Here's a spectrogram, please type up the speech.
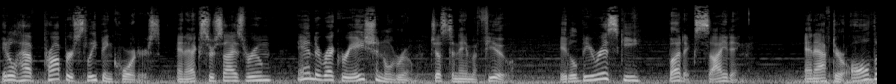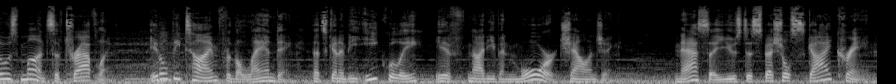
it'll have proper sleeping quarters, an exercise room, and a recreational room, just to name a few. It'll be risky, but exciting. And after all those months of traveling, it'll be time for the landing that's going to be equally, if not even more, challenging. NASA used a special sky crane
